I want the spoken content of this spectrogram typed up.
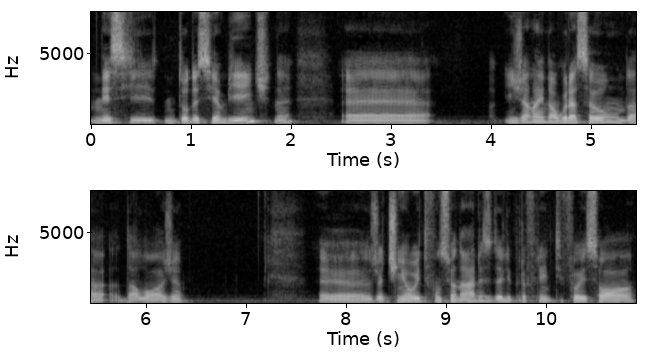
nesse, em todo esse ambiente, né? É, e já na inauguração da, da loja, é, já tinha oito funcionários e dali para frente foi só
